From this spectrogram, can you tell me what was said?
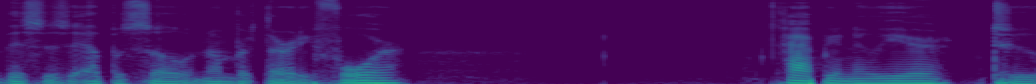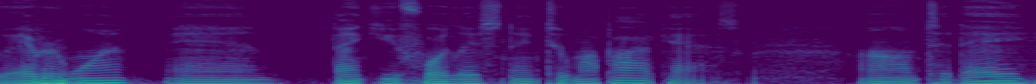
This is episode number 34. Happy New Year to everyone, and thank you for listening to my podcast. Um, today,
